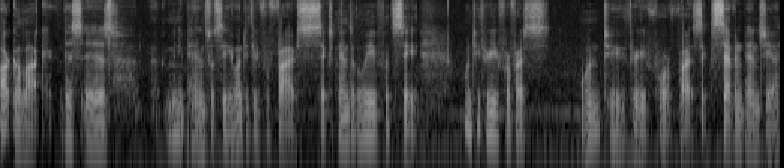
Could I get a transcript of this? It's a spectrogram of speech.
Arco lock. This is many pins. Let's see, one, two, three, four, five, six pins, I believe. Let's see, one, two, three, four, five, one, two, three, four, five, six, seven pins, yeah.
